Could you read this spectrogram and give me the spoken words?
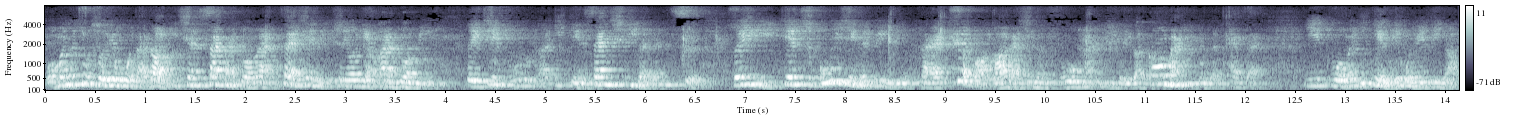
我们的注册用户达到一千三百多万，在线的医生有两万多名。累计服务了一点三七亿的人次，所以以坚持公益性的运营来确保老百姓的服务满意的一个高满意度的开展。以我们一点零为例啊，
